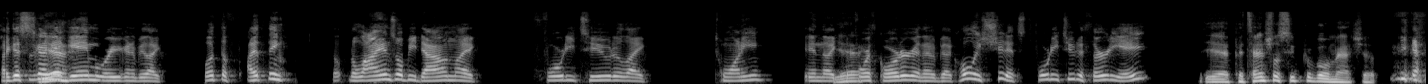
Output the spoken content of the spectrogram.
Like this is gonna Yeah. be a game where you're gonna be like, what the? f- I think the, the Lions will be down like forty-two to like twenty in like the fourth quarter, and then it'll be like, holy shit, it's forty-two to thirty-eight. Yeah, potential Super Bowl matchup. Yeah,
